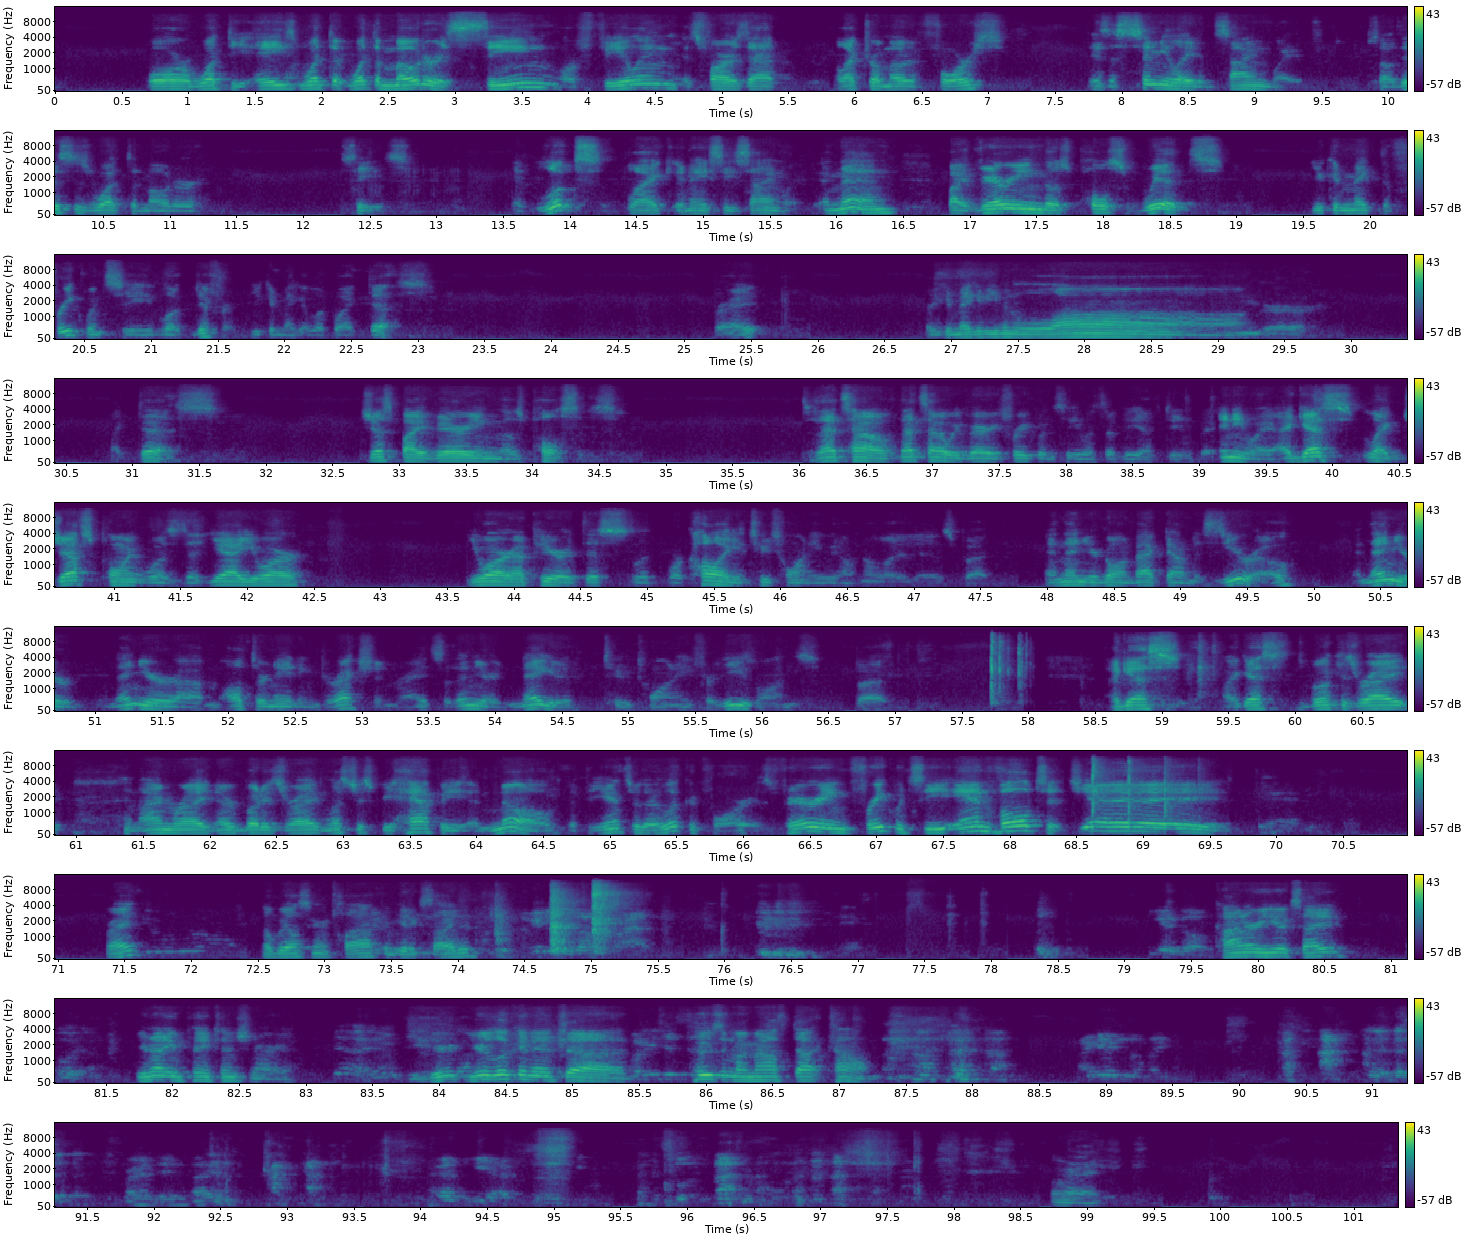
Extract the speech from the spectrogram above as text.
or what the a what the what the motor is seeing or feeling as far as that electromotive force is a simulated sine wave. So this is what the motor sees. It looks like an AC sine wave. And then by varying those pulse widths, you can make the frequency look different. You can make it look like this. Right? Or you can make it even longer, like this, just by varying those pulses. So that's how that's how we vary frequency with the VFD. But anyway, I guess like Jeff's point was that yeah, you are you are up here at this we're calling it 220 we don't know what it is but and then you're going back down to zero and then you're then you're um, alternating direction right? So then you're at negative 220 for these ones but i guess i guess the book is right and i'm right and everybody's right and let's just be happy and know that the answer they're looking for is varying frequency and voltage. Yay! Right Nobody else gonna clap and get excited? Connor, are you excited? Oh, yeah. You're not even paying attention, are you? Yeah. You're, you're looking at, uh, who'sinmymouth.com. All right.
